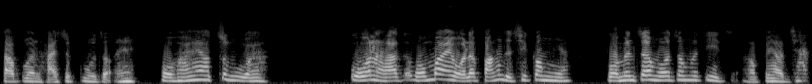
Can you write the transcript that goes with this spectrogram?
大部分还是顾着，哎，我还要住啊，我拿着我卖我的房子去供养我们生活中的弟子啊，不要讲，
